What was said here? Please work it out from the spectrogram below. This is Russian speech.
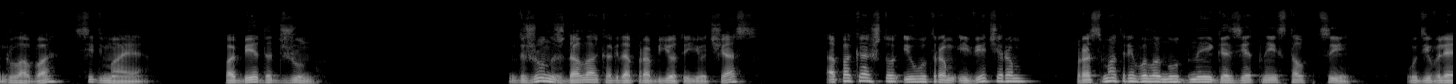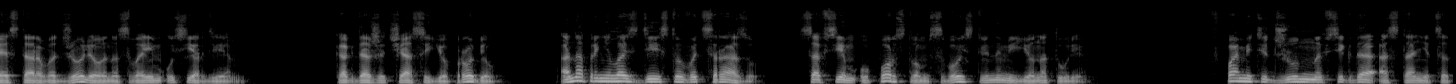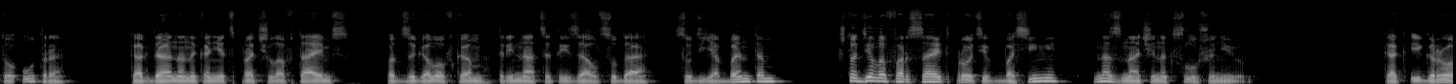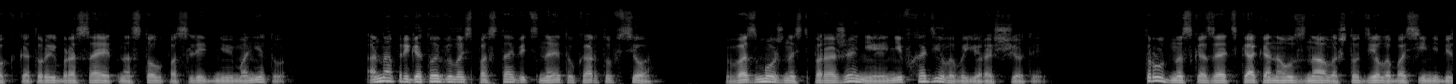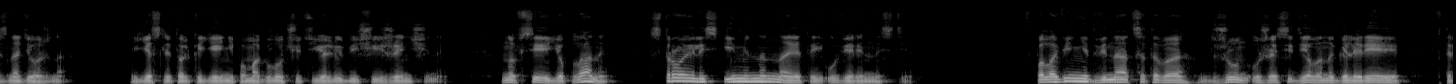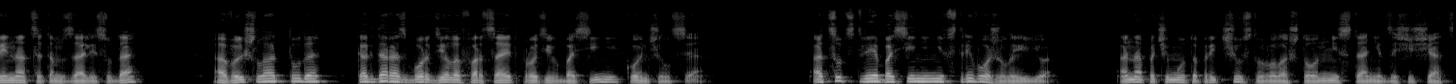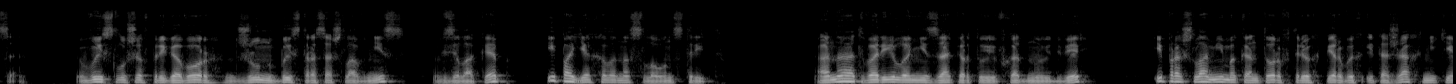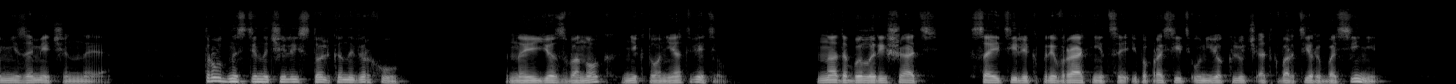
Глава седьмая. Победа Джун. Джун ждала, когда пробьет ее час, а пока что и утром, и вечером просматривала нудные газетные столбцы, удивляя старого Джолиона своим усердием. Когда же час ее пробил, она принялась действовать сразу, со всем упорством, свойственным ее натуре. В памяти Джун навсегда останется то утро, когда она, наконец, прочла в «Таймс» под заголовком «Тринадцатый зал суда. Судья Бентом», что дело Форсайт против Бассини назначено к слушанию. Как игрок, который бросает на стол последнюю монету, она приготовилась поставить на эту карту все. Возможность поражения не входила в ее расчеты. Трудно сказать, как она узнала, что дело Бассини безнадежно если только ей не помогло чуть ее любящей женщины. Но все ее планы строились именно на этой уверенности. В половине двенадцатого Джун уже сидела на галерее в тринадцатом зале суда, а вышла оттуда, когда разбор дела Форсайт против Бассини кончился. Отсутствие Бассини не встревожило ее. Она почему-то предчувствовала, что он не станет защищаться. Выслушав приговор, Джун быстро сошла вниз, взяла кэп и поехала на Слоун-стрит. Она отворила незапертую входную дверь и прошла мимо контор в трех первых этажах, никем не замеченная. Трудности начались только наверху. На ее звонок никто не ответил. Надо было решать, сойти ли к привратнице и попросить у нее ключ от квартиры Бассини,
